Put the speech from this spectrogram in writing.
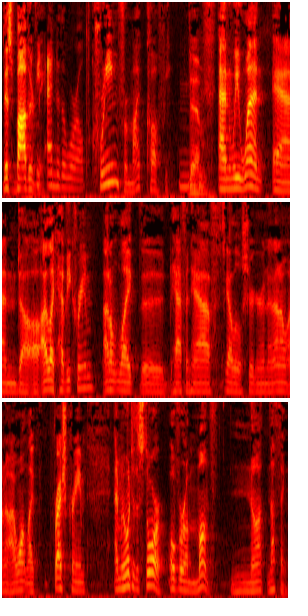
This bothered the me. end of the world. Cream for my coffee. Yeah. And we went, and uh, I like heavy cream. I don't like the half and half. It's got a little sugar in it. I don't. I want like fresh cream. And we went to the store over a month, not nothing.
